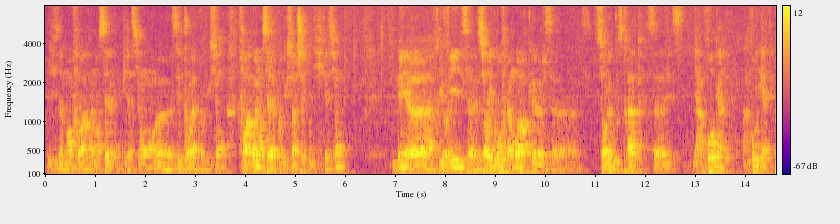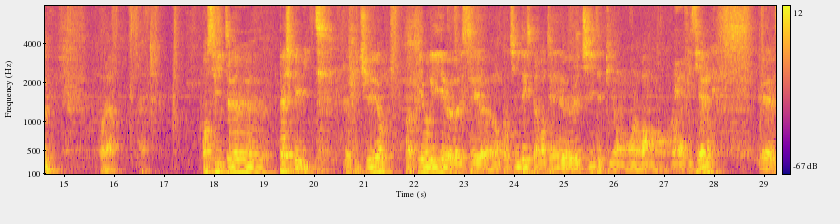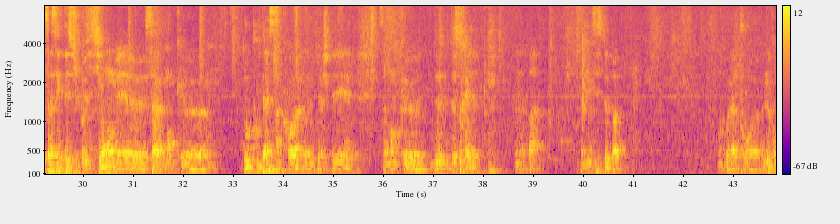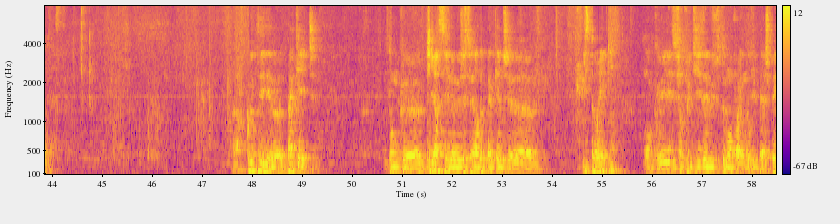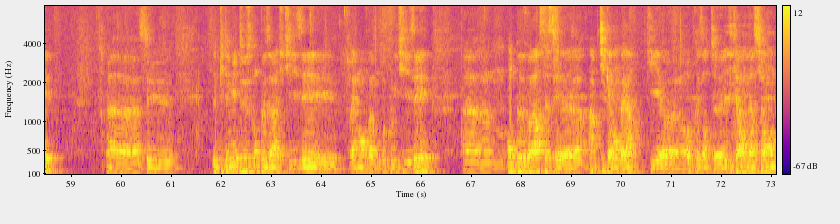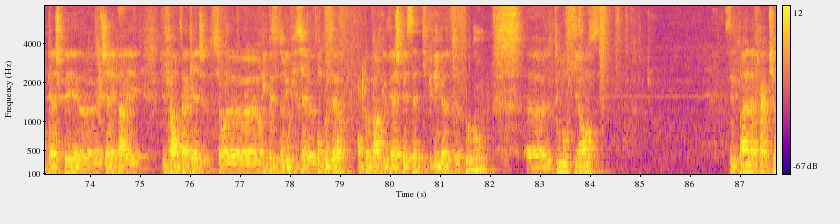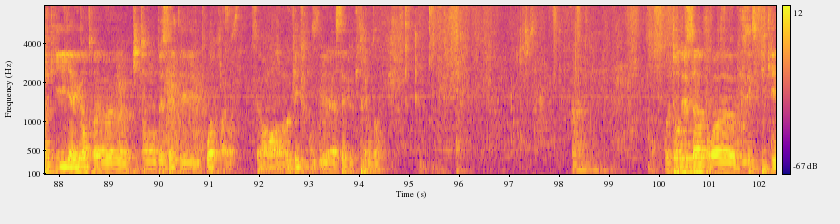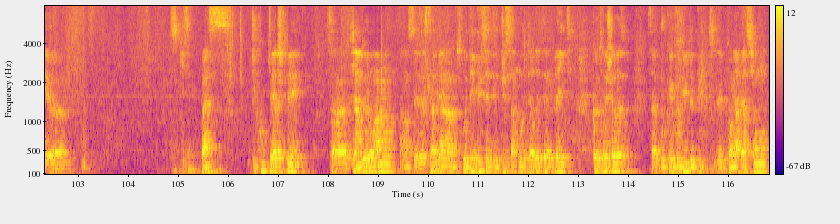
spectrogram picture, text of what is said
évidemment, il faudra relancer la compilation, euh, c'est pour la production. Il faudra relancer la production à chaque modification. Mais euh, a priori, sur les gros frameworks, sur le Bootstrap, il y a un gros gap. Un gros gap. Voilà. Ensuite, PHP 8 le futur. A priori, euh, c'est, euh, on continue d'expérimenter euh, le JIT et puis on, le, rend, officiel. ça, c'est que des suppositions, mais ça manque beaucoup d'asynchrone, PHP, ça manque de, thread, il n'y en a pas, ça n'existe pas. Donc voilà pour le contexte. Alors, côté package, donc euh, Pierre, c'est le gestionnaire de package euh, historique. Donc euh, il est surtout utilisé justement pour les modules PHP. depuis 2012, Composer est utilisé et vraiment, vraiment beaucoup utilisé. on peut voir, ça c'est un petit camembert qui représente les différentes versions PHP gérées par les différents packages sur le repository officiel Composer on peut voir que PHP 7 grignote beaucoup. Euh, tout le monde silence. C'est pas la fracture qu'il y a eu entre euh, Python 2.7 et 3, C'est vraiment ok, tout le monde voulait la 7 depuis très longtemps. Euh, autour de ça, pour vous expliquer ce qui se passe, du coup, PHP ça vient de loin. Hein, ça vient, au début, c'était plus un moteur de template qu'autre chose. Ça a beaucoup évolué depuis les premières versions.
